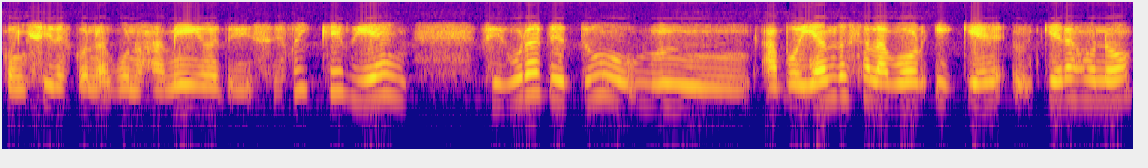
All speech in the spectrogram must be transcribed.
coincides con algunos amigos y te dices, uy, qué bien, figúrate tú mm, apoyando esa labor y que quieras o no,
